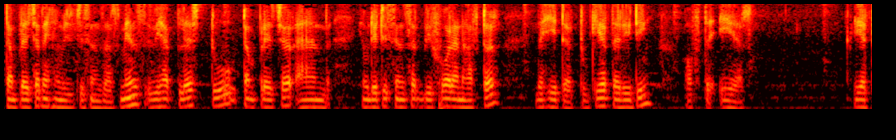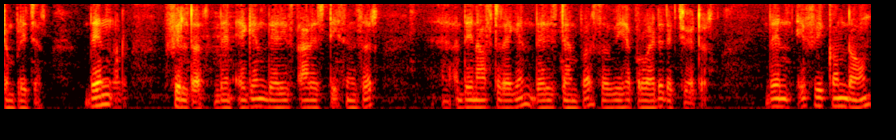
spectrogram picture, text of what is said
temperature and humidity sensors. Means we have placed two temperature and humidity sensor before and after the heater to get the reading of the air air temperature. Then filter. Then again there is RST sensor. Uh, then after again there is damper. So we have provided actuator. Then if we come down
